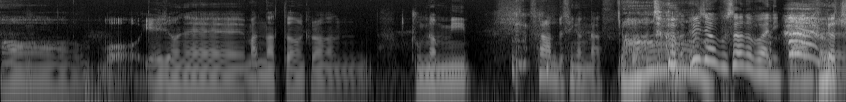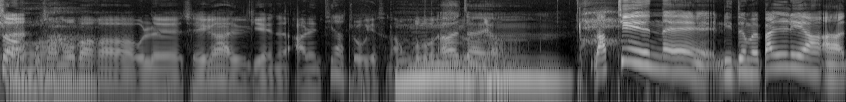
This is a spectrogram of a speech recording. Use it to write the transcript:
어, 뭐 예전에 만났던 그런 중남미 사람들 생각났어요. 아. 아, 그죠 부산오바니까. 그렇죠. 네, 보사노바가 원래 제가 알기에는 아르헨티나 쪽에서 나온 음. 거거든요. 맞아요. 음, 라틴의 리듬을 빨리 한, 아,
